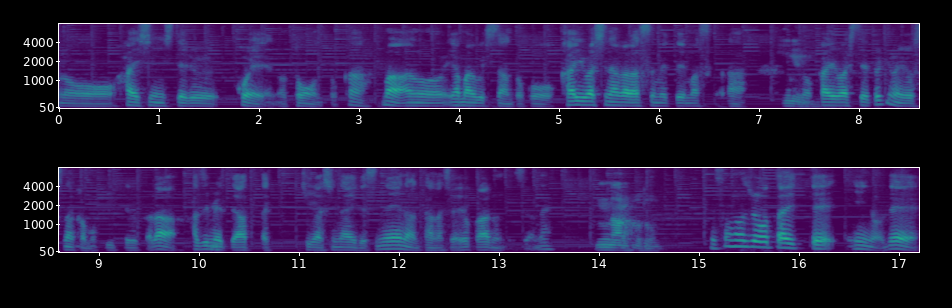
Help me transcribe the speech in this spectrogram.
あの、配信してる声のトーンとか、まあ、あの、山口さんとこう、会話しながら進めてますから、うんあの会話してる時の様子なんかも聞いてるから、初めて会った気がしないですね、なんて話はよくあるんですよね。なるほど。でその状態っていいので、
